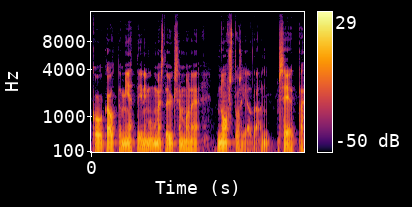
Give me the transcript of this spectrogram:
koko kautta miettii, niin mun mielestä yksi semmoinen nosto sieltä on se, että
